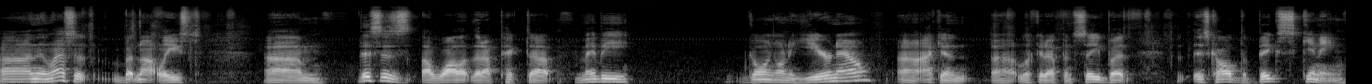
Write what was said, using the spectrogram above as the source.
Uh, and then last but not least, um, this is a wallet that I picked up maybe going on a year now. Uh, I can uh, look it up and see, but it's called the Big Skinny.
